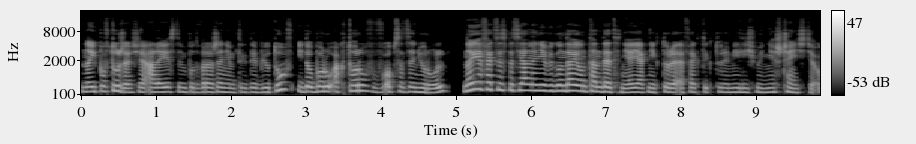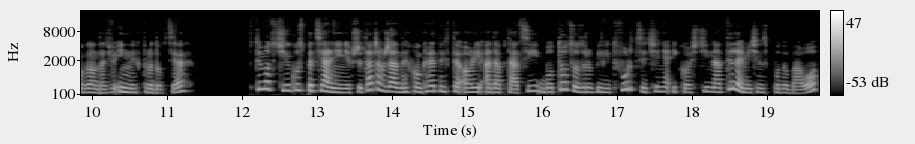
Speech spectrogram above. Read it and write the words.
No i powtórzę się, ale jestem pod wrażeniem tych debiutów i doboru aktorów w obsadzeniu ról. No i efekty specjalne nie wyglądają tandetnie, jak niektóre efekty, które mieliśmy nieszczęście oglądać w innych produkcjach. W tym odcinku specjalnie nie przytaczam żadnych konkretnych teorii adaptacji, bo to, co zrobili twórcy Cienia i Kości, na tyle mi się spodobało,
